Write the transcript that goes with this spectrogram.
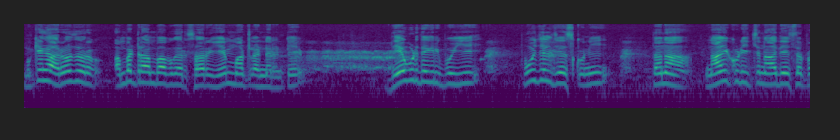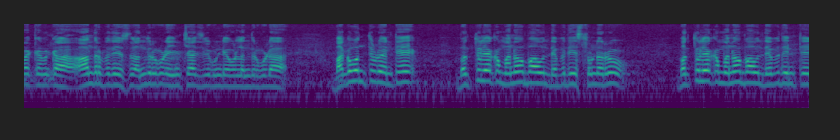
ముఖ్యంగా ఆ రోజు అంబటి రాంబాబు గారు సార్ ఏం మాట్లాడినారంటే దేవుడి దగ్గరికి పోయి పూజలు చేసుకొని తన నాయకుడు ఇచ్చిన ఆదేశాల ప్రకారంగా ఆంధ్రప్రదేశ్లో అందరూ కూడా ఇన్ఛార్జీలు ఉండే వాళ్ళందరూ కూడా భగవంతుడు అంటే భక్తుల యొక్క మనోభావం దెబ్బతీస్తున్నారు భక్తుల యొక్క మనోభావం దెబ్బతింటే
